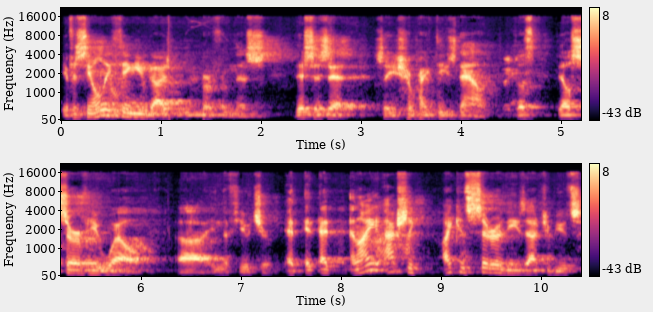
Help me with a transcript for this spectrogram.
If it's the only thing you guys remember from this, this is it. So you should write these down. They'll, they'll serve you well uh, in the future. And, and, and I actually, I consider these attributes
